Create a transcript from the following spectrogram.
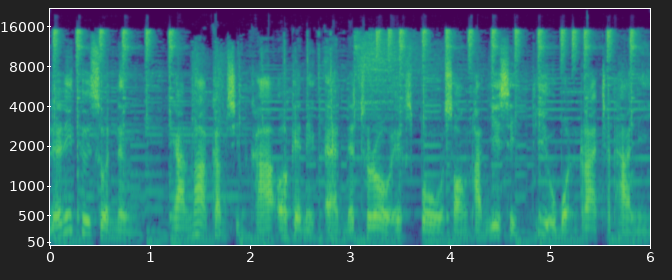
และนี่คือส่วนหนึ่ง งานมหกรรมสินค้า Organic and Natural Expo 2020 ที่อุบลราชธานี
